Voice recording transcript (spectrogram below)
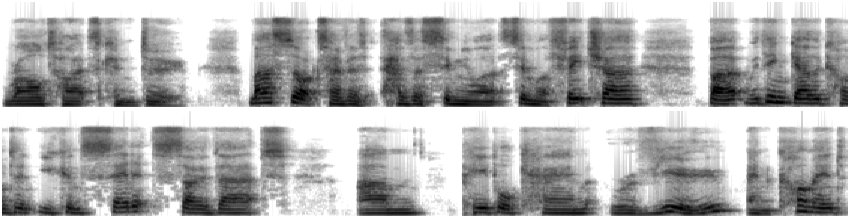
role types can do. MasterDocs have a, has a similar similar feature, but within Gather Content, you can set it so that um, people can review and comment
